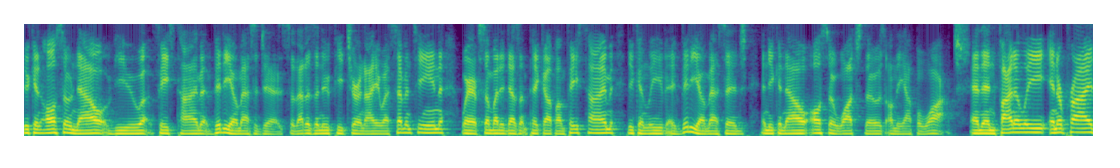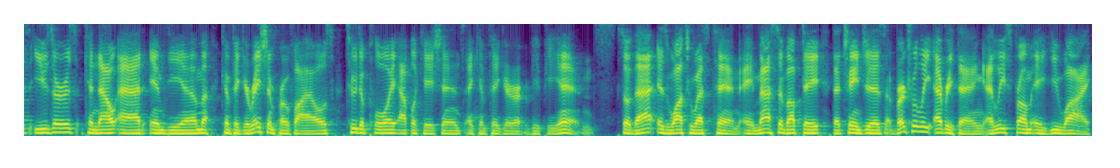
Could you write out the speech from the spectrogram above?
You can also now view FaceTime video messages. So that is a new feature in iOS 17, where if somebody doesn't pick up on FaceTime, you can leave a video message and you can now also watch those on the Apple Watch. And then finally, enterprise users can now add MDM configuration profiles to deploy applications and configure VPNs. So that is WatchOS 10, a massive update that changes virtually everything, at least from a UI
